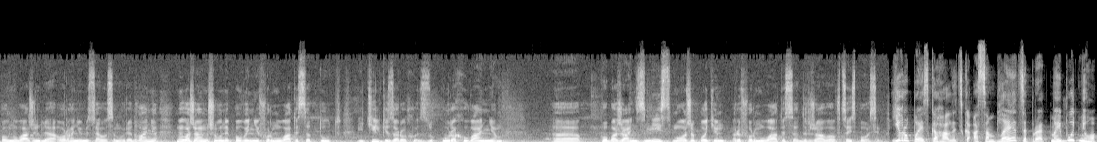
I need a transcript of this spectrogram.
повноважень для органів місцевого самоврядування. Ми вважаємо, що вони повинні формуватися тут і тільки за з урахуванням е, побажань з місць може потім реформуватися держава в цей спосіб. Європейська Галицька асамблея це проект майбутнього,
